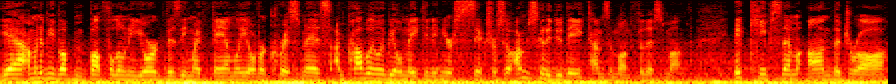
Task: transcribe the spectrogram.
Yeah, I'm going to be up in Buffalo, New York, visiting my family over Christmas. I'm probably going to be able to make it in here six or so. I'm just going to do the eight times a month for this month. It keeps them on the draw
